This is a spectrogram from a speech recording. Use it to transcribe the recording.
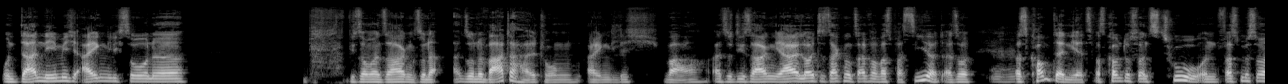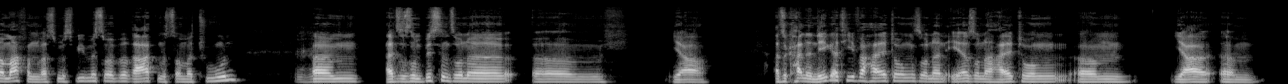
und da nehme ich eigentlich so eine, wie soll man sagen, so eine so eine Wartehaltung eigentlich wahr. Also die sagen, ja Leute, sagt uns einfach, was passiert. Also mhm. was kommt denn jetzt? Was kommt auf uns zu? Und was müssen wir machen? Was müssen, wie müssen wir beraten? Was sollen wir tun? Mhm. Ähm, also so ein bisschen so eine, ähm, ja, also keine negative Haltung, sondern eher so eine Haltung, ähm, ja, ähm,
